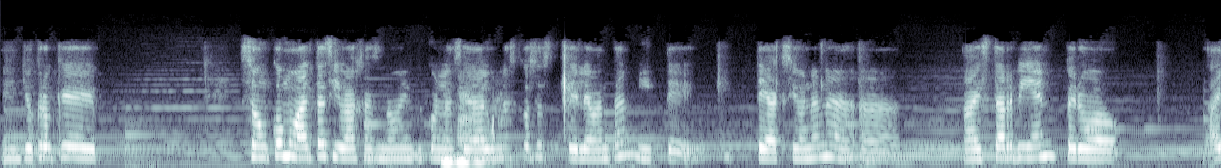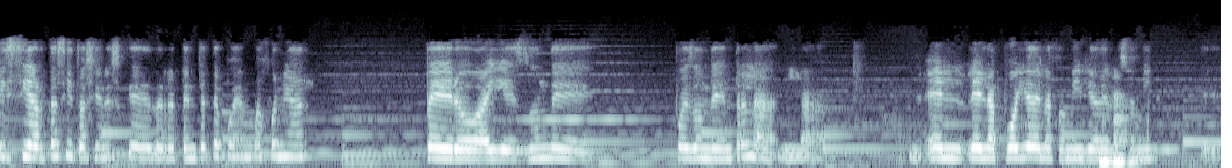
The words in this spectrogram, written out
eh, yo creo que son como altas y bajas, ¿no? con la ansiedad, algunas cosas te levantan y te, te accionan a, a, estar bien, pero hay ciertas situaciones que de repente te pueden bajonear, pero ahí es donde, pues donde entra la, la el, el, apoyo de la familia, de los amigos, de,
